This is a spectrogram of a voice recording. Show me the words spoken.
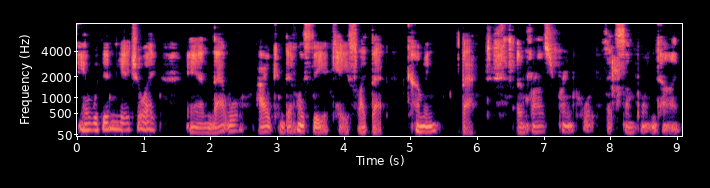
in, within the HOA, and that will I can definitely see a case like that coming back in front of the Supreme Court at some point in time.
